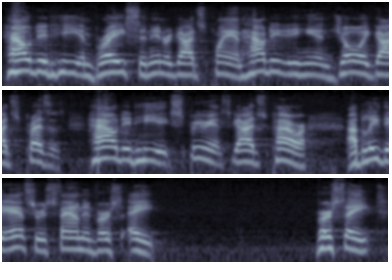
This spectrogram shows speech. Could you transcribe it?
How did he embrace and enter God's plan? How did he enjoy God's presence? How did he experience God's power? I believe the answer is found in verse 8. Verse 8,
